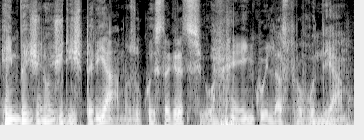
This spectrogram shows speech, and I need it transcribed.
e invece noi ci disperiamo su questa creazione e in quella sprofondiamo.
